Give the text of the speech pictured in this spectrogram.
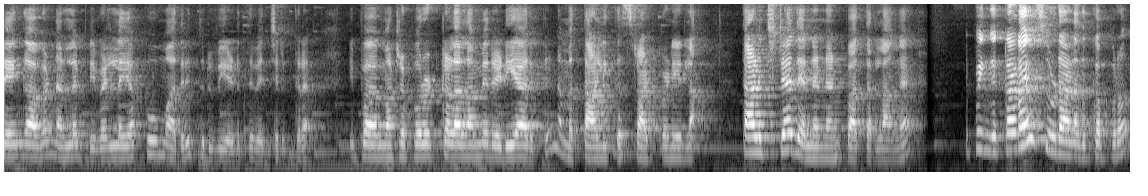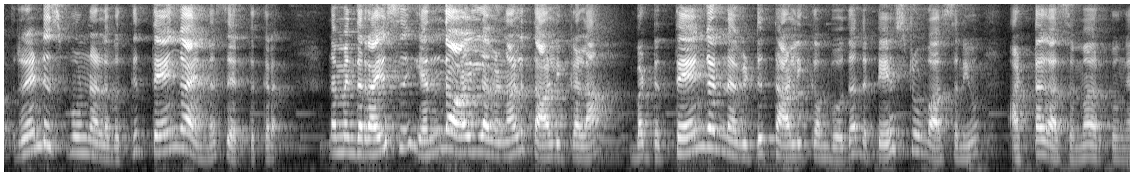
தேங்காவை நல்ல இப்படி வெள்ளையாக பூ மாதிரி துருவி எடுத்து வச்சுருக்கிறேன். இப்போ மற்ற பொருட்கள் எல்லாமே ரெடியாக இருக்குது நம்ம தாளிக்க ஸ்டார்ட் பண்ணிடலாம். தாளிச்சுட்டு அது என்னென்னு பார்த்துடலாங்க இப்போ இங்கே கடாய் சூடானதுக்கப்புறம் ரெண்டு ஸ்பூன் அளவுக்கு தேங்காய் எண்ணெய் சேர்த்துக்கிறேன். நம்ம இந்த ரைஸு எந்த ஆயிலில் வேணாலும் தாளிக்கலாம். பட் தேங்காய் எண்ணெய் விட்டு தாளிக்கும் போது அந்த டேஸ்ட்டும் வாசனையும் அட்டகாசமாக இருக்குங்க.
